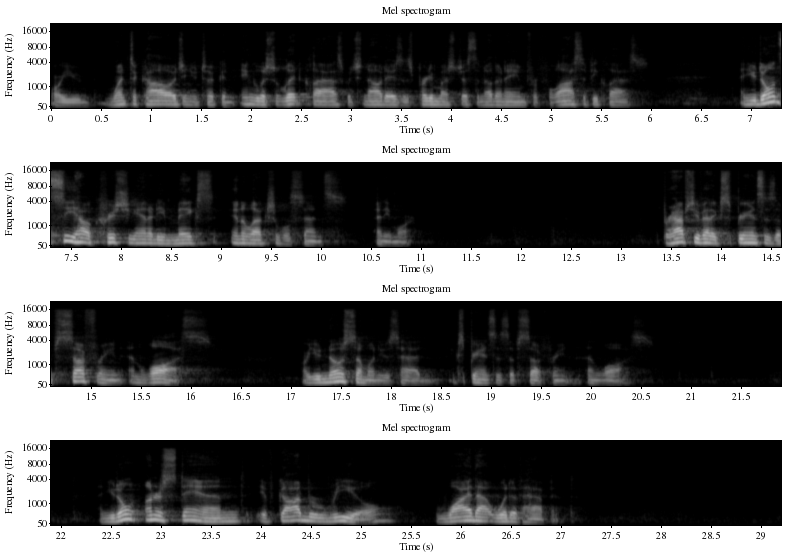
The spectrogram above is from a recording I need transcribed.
or you went to college and you took an English lit class, which nowadays is pretty much just another name for philosophy class, and you don't see how Christianity makes intellectual sense anymore. Perhaps you've had experiences of suffering and loss, or you know someone who's had experiences of suffering and loss. And you don't understand, if God were real, why that would have happened.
